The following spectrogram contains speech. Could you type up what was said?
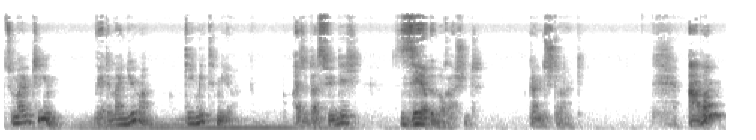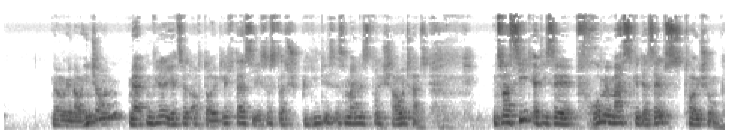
zu meinem Team, werde mein Jünger, geh mit mir. Also das finde ich sehr überraschend, ganz stark. Aber wenn wir genau hinschauen, merken wir, jetzt wird auch deutlich, dass Jesus das Spiel dieses Mannes durchschaut hat. Und zwar sieht er diese fromme Maske der Selbsttäuschung.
